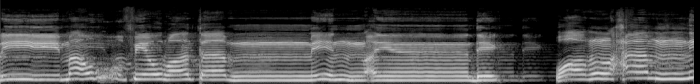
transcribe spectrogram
لي مغفرة من عندك. وارحمني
